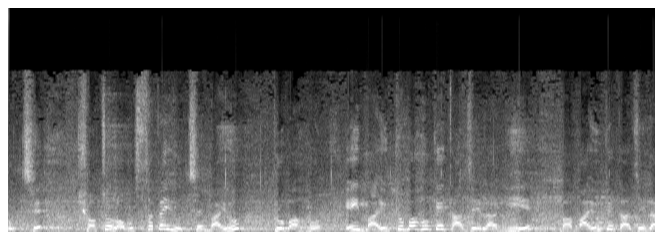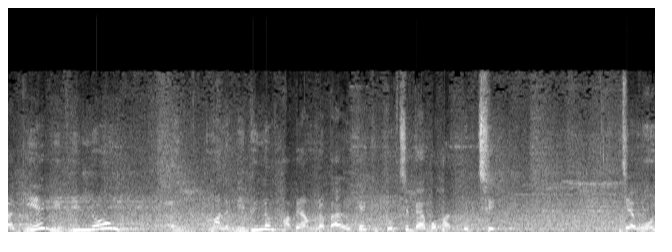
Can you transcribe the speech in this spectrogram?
হচ্ছে, সচল অবস্থাটাই হচ্ছে বায়ু প্রবাহ। এই বায়ু প্রবাহকে কাজে লাগিয়ে বা বায়ুকে কাজে লাগিয়ে বিভিন্ন মানে বিভিন্নভাবে আমরা বায়ুকে কী করছি, ব্যবহার করছি। যেমন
